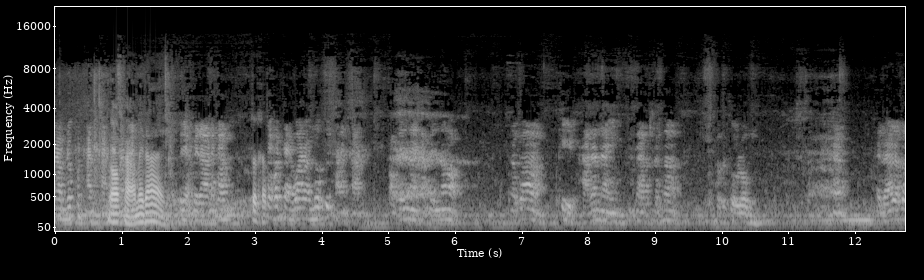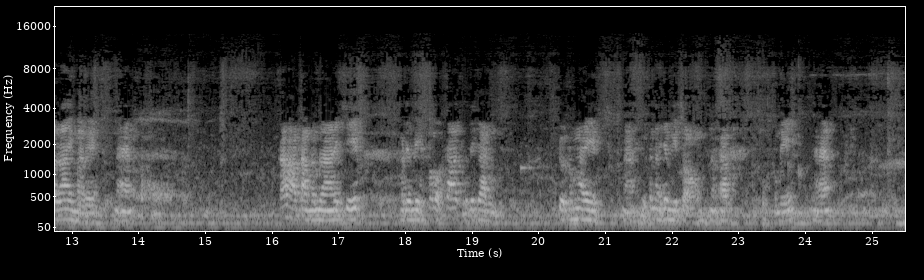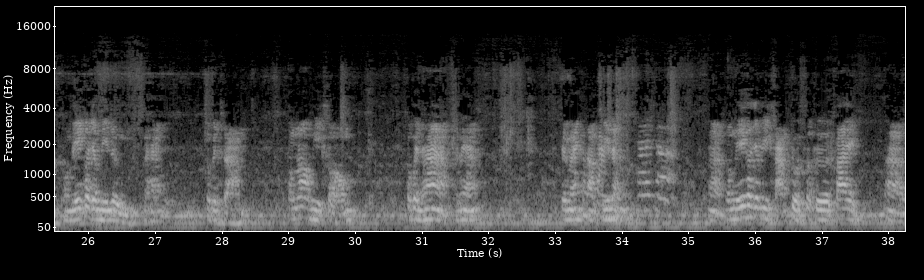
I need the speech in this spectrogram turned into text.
เรานวดพื้นฐานขางอขาไม่ได้เปลี่ยนเวลานะครับเจ้าครับให้เข้าใจว่าเรานวดพื้นฐานขาของเส้นในกับเส้นนอก แล้วก็ถีบขาด้านในนะครับ แล้วก็เปิดประตูลมนะครับเสร็จแล้วเราก็ไล่มาเลยนะฮะถ้าเอาตามตำราในชีตมันจะมีทั้งหมดเก้าจุดด้วยกัน จุดข้างในนะจุดข้างในจะมีสองนะครับ ตรงนี้นะฮะ ตรงนี้ก็จะมีหนึ่งนะฮะ ก็เป็นสาม ข้างนอกมีอีกสองก็เป็นห้าใช่ไหมฮะใช่ไหมตามที่นะใช่ค่ะอ่า ตรงนี้ก็จะมีสามจุดก็คือใต้อ่า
